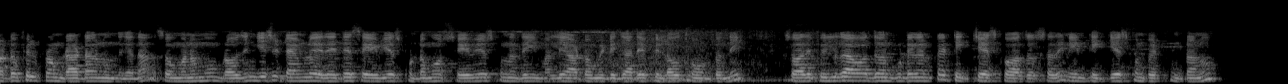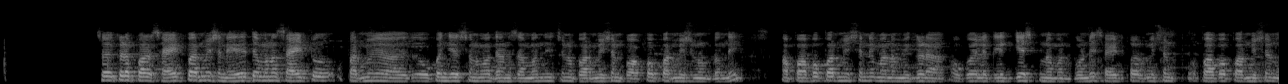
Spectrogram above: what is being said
autofill from data అని ఉంది కదా. సో మనము బ్రౌజింగ్ చేసే టైంలో ఏదైతే సేవ్ చేసుకుంటామో సేవ్ చేసుకున్నది మళ్ళీ ఆటోమేటిక్గా అదే ఫిల్ అవుతూ ఉంటుంది. సో అది ఫిల్ కావద్దు అనుకుంటే కనుక టిక్ చేసుకోవాల్సి వస్తుంది. నేను టిక్ చేసుకుని పెట్టుకుంటాను. సో ఇక్కడ సైట్ పర్మిషన్ ఏదైతే మనం సైట్ పర్మి ఓపెన్ చేస్తున్నామో దానికి సంబంధించిన పర్మిషన్ పాపప్ పర్మిషన్ ఉంటుంది. ఆ పాపప్ పర్మిషన్ని మనం ఇక్కడ ఒకవేళ క్లిక్ చేసుకున్నాం అనుకోండి సైట్ పర్మిషన్ పాపప్ పర్మిషన్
